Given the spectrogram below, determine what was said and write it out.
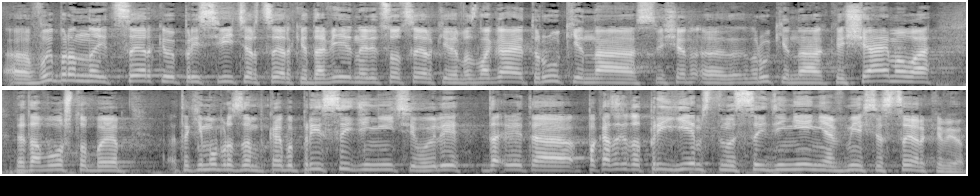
э, выбранный церковью пресвитер церкви, доверенное лицо церкви возлагает руки на, священ... Э, руки на крещаемого для того, чтобы таким образом как бы присоединить его или это, показать эту преемственность соединения вместе с церковью.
